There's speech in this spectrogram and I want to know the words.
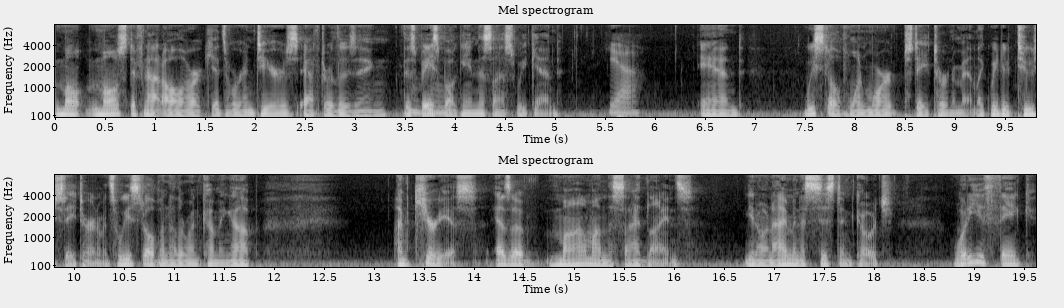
mo- most, if not all, of our kids were in tears after losing this Mhm. baseball game this last weekend. Yeah. And we still have one more state tournament. Like we do two state tournaments. We still have another one coming up. I'm curious, as a mom on the sidelines, you know, and I'm an assistant coach. What do you think?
